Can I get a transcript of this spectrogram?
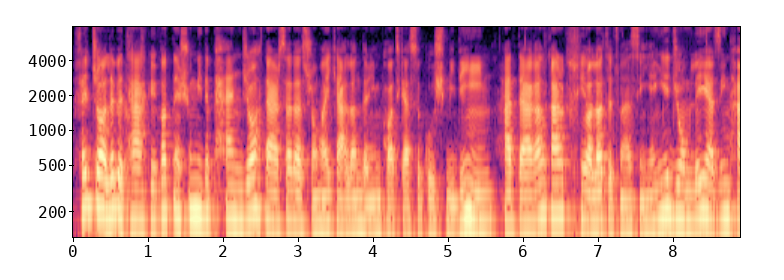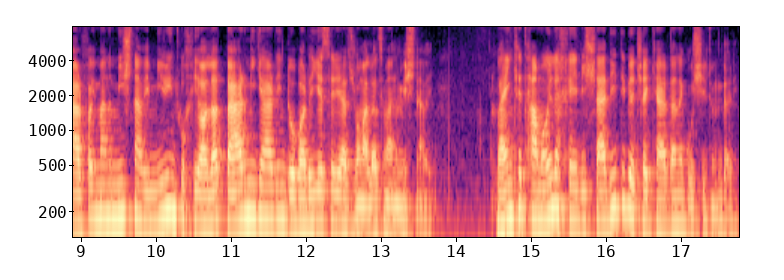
خیلی جالب تحقیقات نشون میده 50 درصد از شماهایی که الان دارین این پادکست رو گوش میدین حداقل غرق خیالاتتون هستین. یعنی یه جمله از این حرفای منو میشنوین میرین تو خیالات برمیگردین دوباره یه سری از جملات منو میشنوین. و اینکه تمایل خیلی شدیدی به چک کردن گوشیتون دارین.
